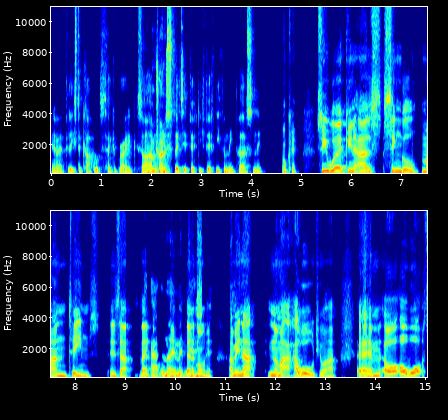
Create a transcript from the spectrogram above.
you know, at least a couple to take a break. So I'm trying to split it 50 50 for me personally. Okay. So you're working as single man teams. Is that like at the moment? Yeah, yes. At the moment. I mean, that no matter how old you are, um, or, or what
